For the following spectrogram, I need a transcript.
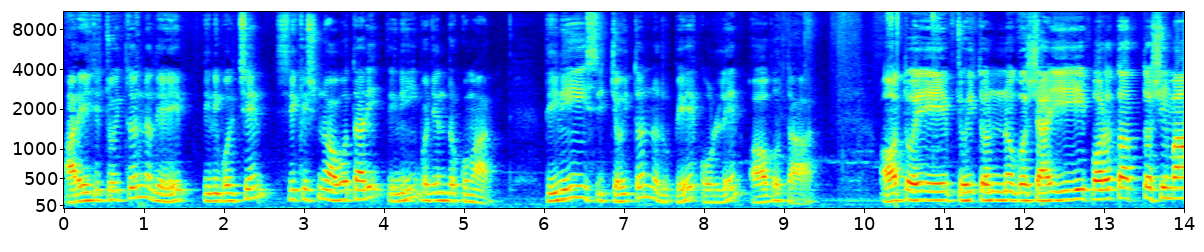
আর এই যে চৈতন্যদেব তিনি বলছেন, শ্রীকৃষ্ণ অবতারী তিনি ব্রজেন্দ্র কুমার। তিনি শ্রী চৈতন্য রূপে করলেন অবতার। অতএব চৈতন্য গোসাই পরতত্ত্ব সীমা,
